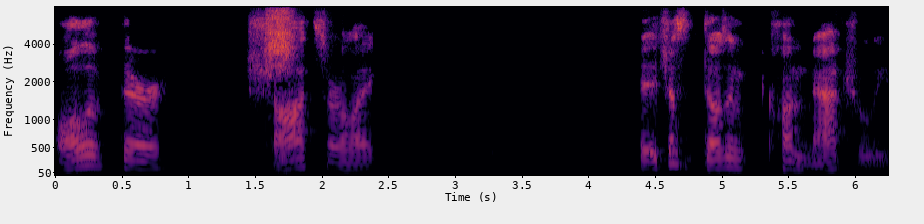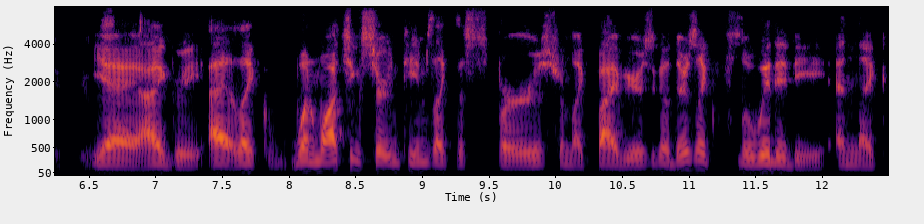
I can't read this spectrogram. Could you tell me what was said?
all of their shots are like it just doesn't come naturally. If you Yeah, I agree. I like when watching certain teams like the Spurs from like five years ago, there's like fluidity and like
